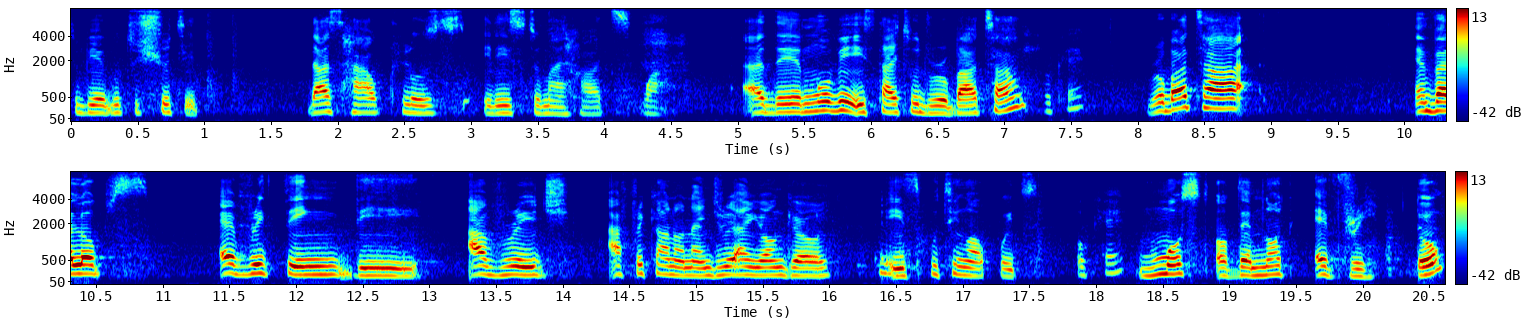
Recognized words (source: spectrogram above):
to be able to shoot it. That's how close it is to my heart. Wow. Uh, the movie is titled Roberta. Okay. Roberta envelops everything the average African or Nigerian young girl is putting up with. Okay. Most of them, not every, though.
